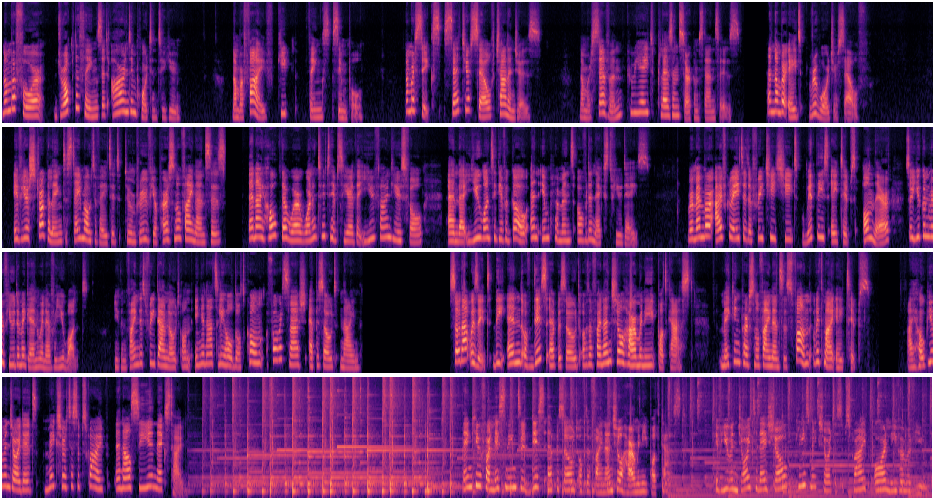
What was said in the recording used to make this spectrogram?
Number four, Drop the things that aren't important to you. Number five, keep things simple. Number six, set yourself challenges. Number seven, create pleasant circumstances. And number eight, reward yourself. If you're struggling to stay motivated to improve your personal finances, then I hope there were one or two tips here that you found useful and that you want to give a go and implement over the next few days. Remember, I've created a free cheat sheet with these eight tips on there so you can review them again whenever you want. You can find this free download on ingenatalieholcom forward slash episode 9. So that was it, the end of this episode of the Financial Harmoney podcast, making personal finances fun with my 8 tips. I hope you enjoyed it. Make sure to subscribe, and I'll see you next time. Thank you for listening to this episode of the Financial Harmoney Podcast. If you enjoyed today's show, please make sure to subscribe or leave a review.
